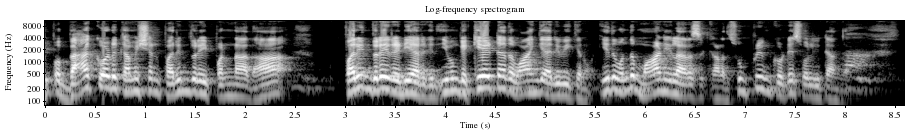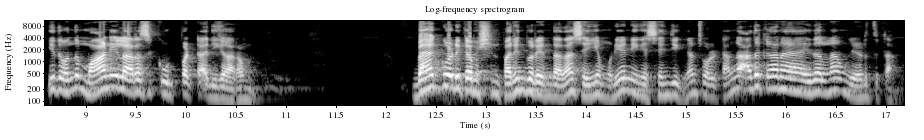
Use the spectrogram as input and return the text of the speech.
இப்போ பேக்வேர்டு கமிஷன் பரிந்துரை பண்ணாதான் பரிந்துரை ரெடியாக இருக்குது. இவங்க கேட்டு அதை வாங்கி அறிவிக்கணும். இது வந்து மாநில அரசுக்கானது. சுப்ரீம் கோர்ட்டே சொல்லிட்டாங்க. இது வந்து மாநில அரசுக்கு உட்பட்ட அதிகாரம். பேக்வேர்டு கமிஷன் பரிந்துரை இருந்தால் தான் செய்ய முடியும். நீங்கள் செஞ்சீங்கன்னு சொல்லிட்டாங்க. அதுக்கான இதெல்லாம் அவங்க எடுத்துட்டாங்க.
